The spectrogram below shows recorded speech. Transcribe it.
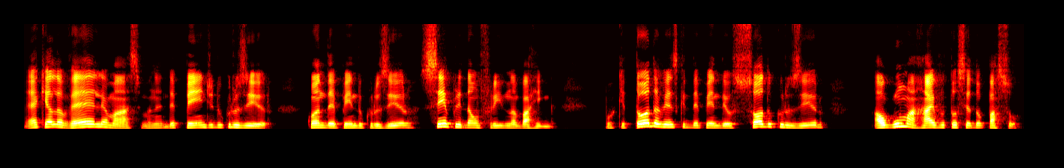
é aquela velha máxima, né? Depende do Cruzeiro. Quando depende do Cruzeiro, sempre dá um frio na barriga. Porque toda vez que dependeu só do Cruzeiro, alguma raiva o torcedor passou.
